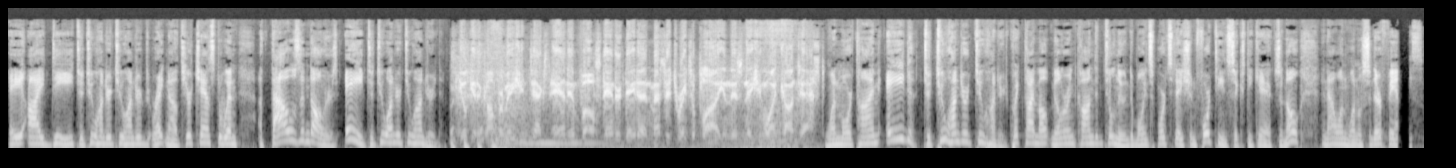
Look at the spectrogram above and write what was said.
a i d to 200 200 right now it's your chance to win a thousand dollars aid to 200 200 You'll get a confirmation text and info. Standard data and message rates apply in this nationwide contest. One more time, aid to 200 200. Quick timeout, Miller and Condon till noon. Des Moines Sports Station, 1460 KXNO, and now on 106. Their families.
